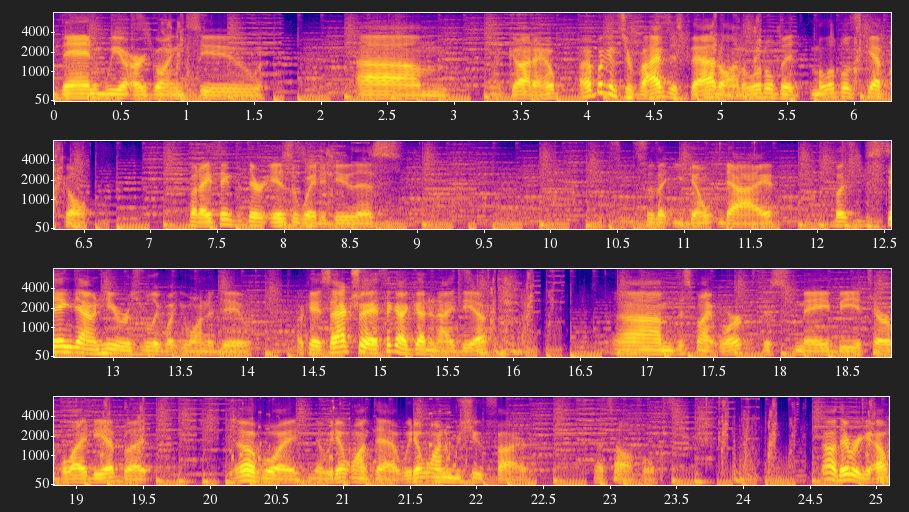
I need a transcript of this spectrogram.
then we are going to... Um, oh god, I hope, I hope I can survive this battle. I'm a little bit, I'm a little bit skeptical. But I think that there is a way to do this. So that you don't die. But staying down here is really what you want to do. Okay, so actually, I think I got an idea. Um, this might work. This may be a terrible idea, but... Oh boy, no, we don't want that. We don't want him to shoot fire. That's awful. Oh, there we go.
